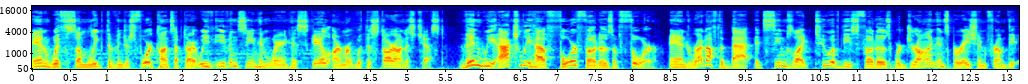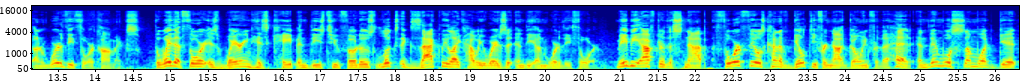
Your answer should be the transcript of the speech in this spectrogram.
And with some leaked Avengers Avengers 4 concept art, we've even seen him wearing his scale armor with the star on his chest. Then we actually have four photos of Thor, and right off the bat, it seems like two of these photos were drawing inspiration from the Unworthy Thor comics. The way that Thor is wearing his cape in these two photos looks exactly like how he wears it in the Unworthy Thor. Maybe after the snap, Thor feels kind of guilty for not going for the head, and then we'll somewhat get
